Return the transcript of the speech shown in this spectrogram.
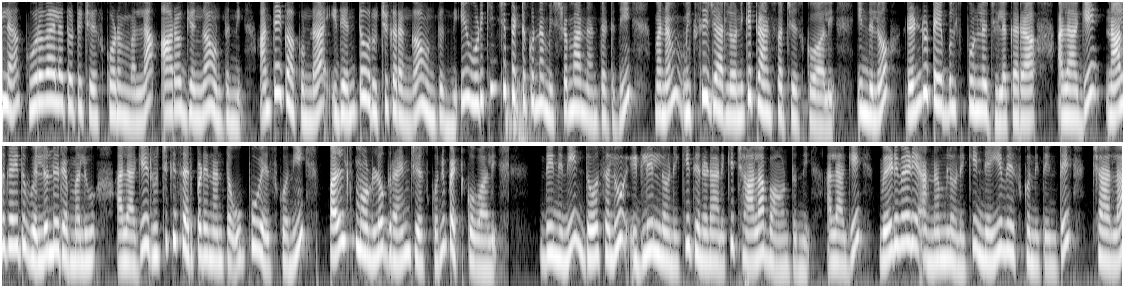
ఇలా కూరగాయలతోటి చేసుకోవడం వల్ల ఆరోగ్యంగా ఉంటుంది. అంతేకాకుండా ఇది ఎంతో రుచికరంగా ఉంటుంది. ఈ ఉడికించి పెట్టుకున్న మిశ్రమాన్ని అంతటిని మనం మిక్సీ జార్లోనికి ట్రాన్స్ఫర్ చేసుకోవాలి. ఇందులో రెండు టేబుల్ స్పూన్ల జీలకర్ర అలాగే నాలుగైదు వెల్లుల్లి రెమ్మలు అలాగే రుచికి సరిపడినంత ఉప్పు వేసుకొని పల్స్ మోడ్లో గ్రైండ్ చేసుకొని పెట్టుకోవాలి. దీనిని దోశలు ఇడ్లీల్లోనికి తినడానికి చాలా బాగుంటుంది. అలాగే వేడివేడి అన్నంలోనికి నెయ్యి వేసుకొని తింటే చాలా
